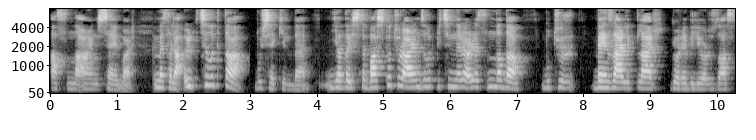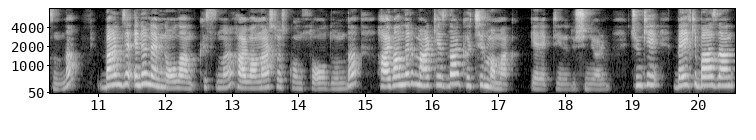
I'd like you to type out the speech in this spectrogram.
aslında aynı şey var. Mesela ırkçılık da bu şekilde ya da işte başka tür ayrımcılık biçimleri arasında da bu tür benzerlikler görebiliyoruz aslında. Bence en önemli olan kısmı hayvanlar söz konusu olduğunda hayvanları merkezden kaçırmamak gerektiğini düşünüyorum. Çünkü belki bazen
